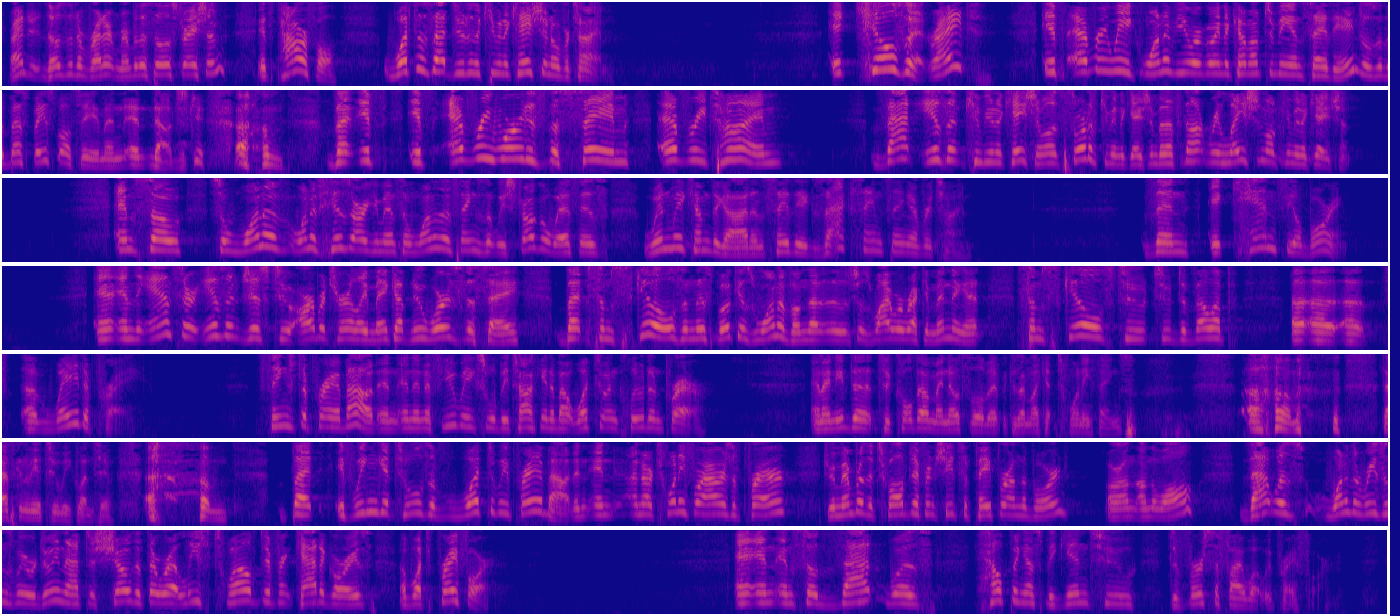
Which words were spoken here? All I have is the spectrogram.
Right? Those that have read it, remember this illustration? It's powerful. What does that do to the communication over time? It kills it, right? If every week one of you are going to come up to me and say, the Angels are the best baseball team, and, and no, just kidding. Um, but if, if every word is the same every time, that isn't communication. Well, it's sort of communication, but that's not relational communication. And so, so one of, one of his arguments and one of the things that we struggle with is when we come to God and say the exact same thing every time, then it can feel boring. And, and, the answer isn't just to arbitrarily make up new words to say, but some skills, and this book is one of them, that, which is why we're recommending it, some skills to, to develop a, a, a, a way to pray. Things to pray about. And, and in a few weeks, we'll be talking about what to include in prayer. And I need to, to cool down my notes a little bit because I'm like at 20 things. Um, that's going to be a two week one too. Um, but if we can get tools of what do we pray about? And, and in our 24 hours of prayer, do you remember the 12 different sheets of paper on the board or on, on the wall? That was one of the reasons we were doing that to show that there were at least 12 different categories of what to pray for. And, and, and so that was helping us begin to diversify what we pray for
